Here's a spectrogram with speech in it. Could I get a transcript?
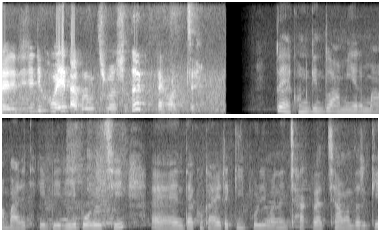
রেডি রেডি হয়ে তারপর তোমার সাথে দেখা হচ্ছে। তো এখন কিন্তু আমি আর মা বাড়ি থেকে বেরিয়ে পড়েছি। দেখো গাড়িটা কী পরিমাণে ঝাঁকড়াচ্ছে আমাদেরকে।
